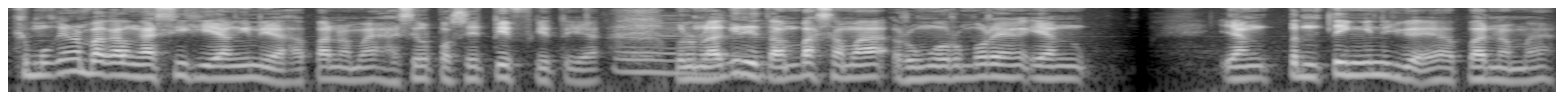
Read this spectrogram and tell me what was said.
kemungkinan bakal ngasih yang ini ya apa namanya hasil positif gitu ya hmm. belum lagi ditambah sama rumor-rumor yang yang yang penting ini juga ya apa namanya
